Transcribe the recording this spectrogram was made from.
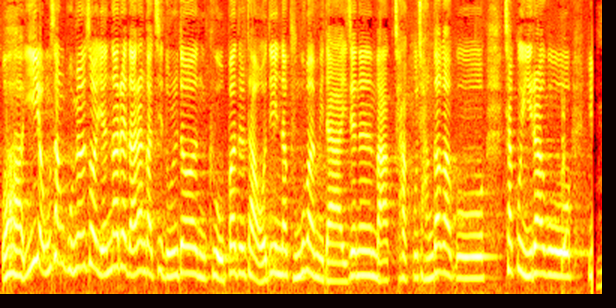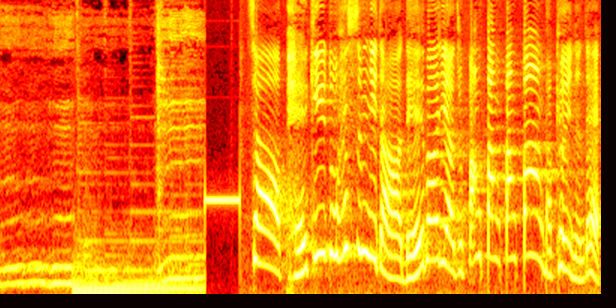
와, 이 영상 보면서 옛날에 나랑 같이 놀던 그 오빠들 다 어디 있나 궁금합니다. 이제는 막 자꾸 장가가고, 자꾸 일하고. 자, 배기도 했습니다. 네 발이 아주 빵빵빵빵 박혀 있는데,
